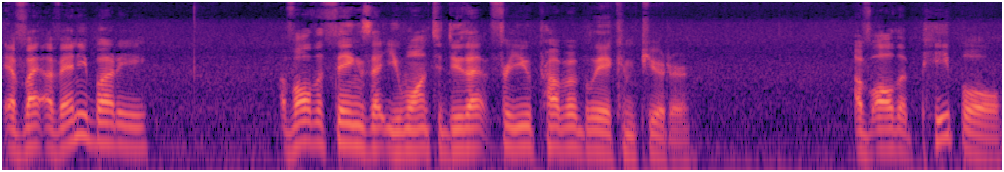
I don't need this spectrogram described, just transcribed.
if I, of anybody, of all the things that you want to do that for you, probably a computer of all the people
